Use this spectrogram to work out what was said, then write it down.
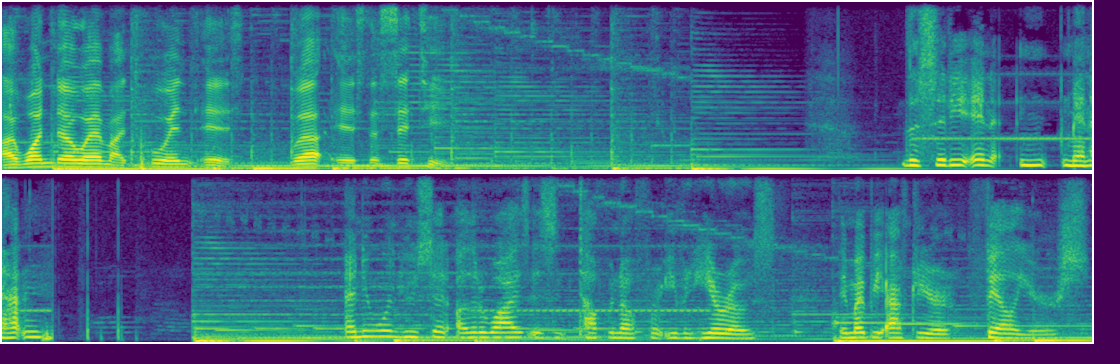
I wonder where my twin is. Where is the city? The city in Manhattan? Anyone who said otherwise isn't tough enough for even heroes. They might be after your failures.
